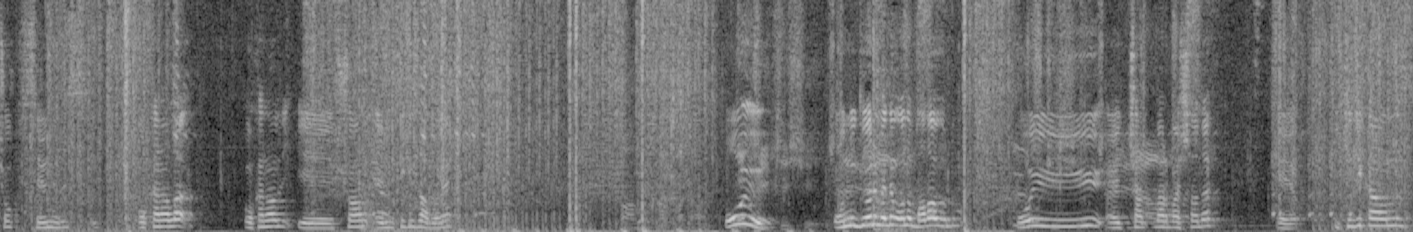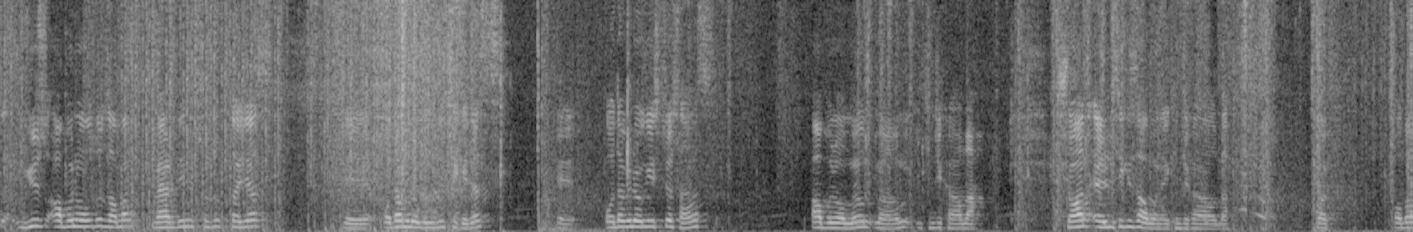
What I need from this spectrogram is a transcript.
çok seviniriz. O kanala o kanal e, şu an 58 abone. Oy! Onu görmedim onu bala vurdum. Oy! Evet, çarplar başladı. E, ikinci kanalımız 100 abone olduğu zaman verdiğimiz sözü tutacağız. E, oda vlogumuzu çekeceğiz. E, oda vlogu istiyorsanız abone olmayı unutmayalım ikinci kanala. Şu an 58 abone ikinci kanalda. Bak o da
